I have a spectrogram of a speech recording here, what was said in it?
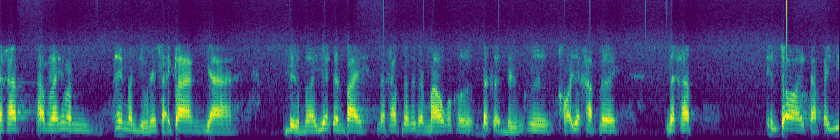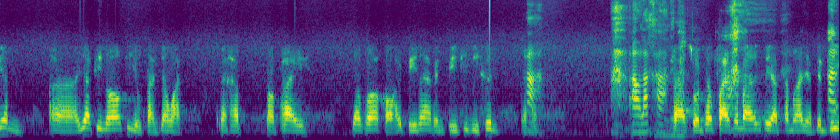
นะครับทำอะไรให้มันให้มันอยู่ในสายกลางอย่า ดื่มอะไรเยอะเกินไปนะครับแล้วถ้าเกิดเมาก็คือถ้าเกิดดื่มคือขออย่าขับเลยนะครับเอนจอยกลับไปเยี่ยมเอ่อญาติพี่น้องที่อยู่ต่างจังหวัดนะครับปลอดภัยแล้วก็ขอให้ปีหน้าเป็นปีที่ดีขึ้นนะคค่ะรับอะเอาละค่ะแต่ส่วนทางฝ่ายรัฐบาลก็พยายามทำงานอย่างเต็มอะที่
